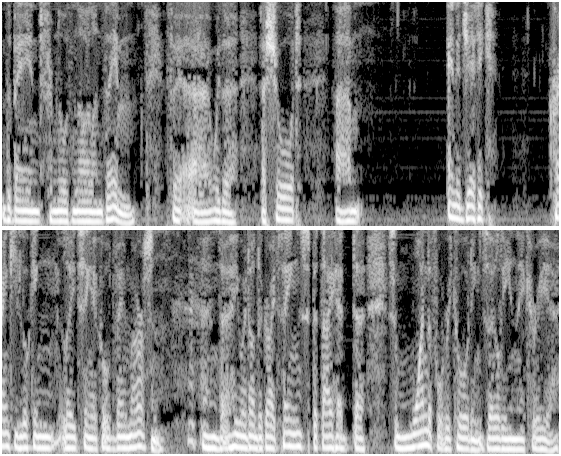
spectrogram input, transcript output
the band from Northern Ireland Them for, uh, with a, a short um, energetic cranky looking lead singer called Van Morrison. And uh, he went on to great things but they had uh, some wonderful recordings early in their career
